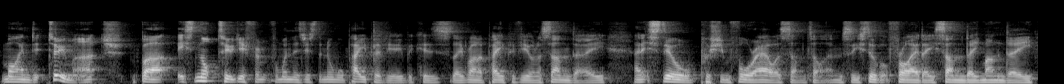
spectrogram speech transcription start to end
mind it too much. But it's not too different from when there's just a normal pay per view because they run a pay per view on a Sunday, and it's still pushing four hours sometimes. So you've still got Friday, Sunday, Monday,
